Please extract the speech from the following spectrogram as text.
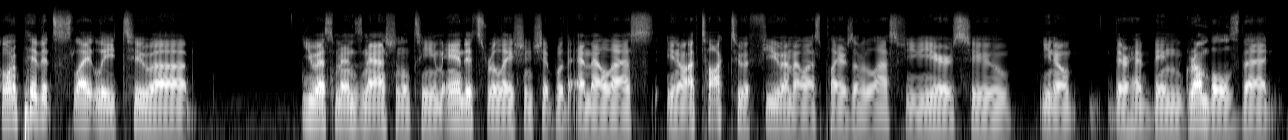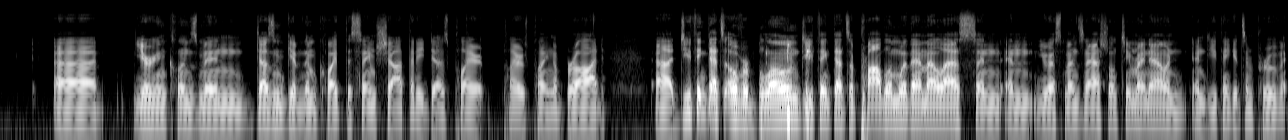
I want to pivot slightly to uh, U.S. men's national team and its relationship with MLS. You know, I've talked to a few MLS players over the last few years who, you know, there have been grumbles that uh, Jurgen Klinsmann doesn't give them quite the same shot that he does player, players playing abroad. Uh, do you think that's overblown? do you think that's a problem with MLS and, and U.S. men's national team right now? And, and do you think it's improving?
